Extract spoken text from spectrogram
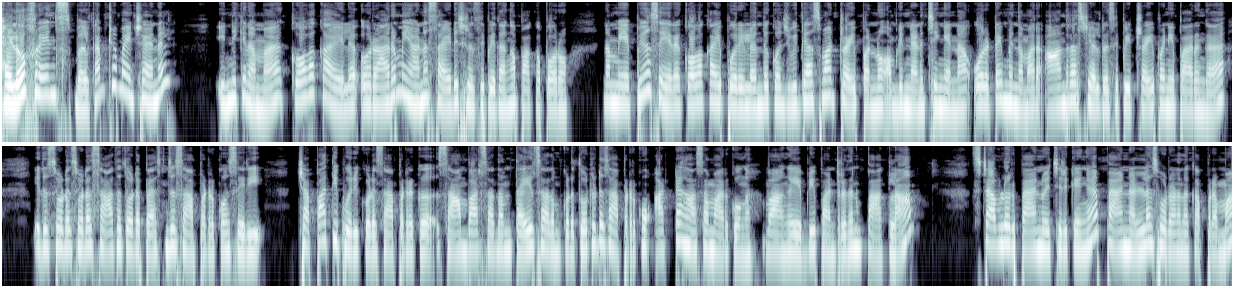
Hello friends welcome to my channel இன்றைக்கி நம்ம கோவக்காயில் ஒரு அருமையான சைடிஷ் ரெசிபி தாங்க பார்க்க போகிறோம் நம்ம எப்பயும் செய்கிற கோவக்காய் பொரியலேருந்து கொஞ்சம் வித்தியாசமாக ட்ரை பண்ணும் அப்படின்னு நினச்சிங்கன்னா ஒரு டைம் இந்த மாதிரி ஆந்திரா ஸ்டைல் ரெசிபி ட்ரை பண்ணி பாருங்கள் இது சுட சுட சாதத்தோட பிசைஞ்சு சாப்பிட்றக்கும் சரி சப்பாத்தி பொரி கூட சாப்பிட்றக்கு சாம்பார் சாதம் தயிர் சாதம் கூட தொட்டுட்டு சாப்பிட்றக்கும் அட்டகாசமாக இருக்குங்க. வாங்க எப்படி பண்ணுறதுன்னு பார்க்கலாம். ஸ்டவ்வில் ஒரு பேன் வச்சுருக்கேங்க. பேன் நல்லா சூடானதுக்கப்புறமா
